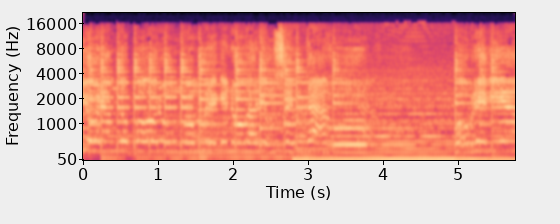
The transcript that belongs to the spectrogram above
llorando por un hombre que no vale un centavo. Pobre diabla,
